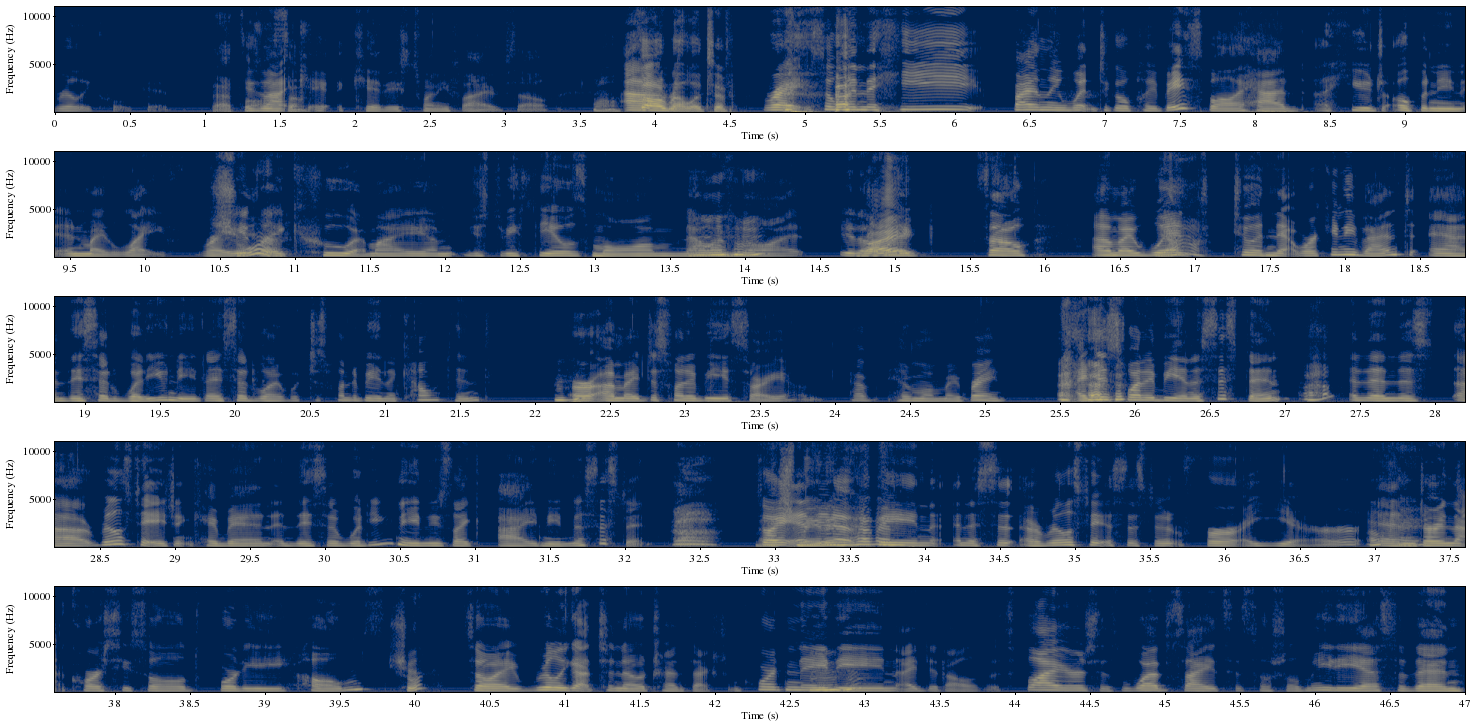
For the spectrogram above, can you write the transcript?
really cool kid. That's He's awesome. not a kid. He's 25. So well, it's all um, relative. right. So when he finally went to go play baseball, I had a huge opening in my life. Right. Sure. Like who am I? I'm used to be Theo's mom. Now I'm Mhm. not. You know. Right. Like so. Um, I went Yeah. to a networking event and they said, "What do you need?" And I said, "Well, I just want to be an accountant, Mhm. or um, I just want to be sorry, I have him on my brain. I just want to be an assistant." Uh-huh. And then this uh, real estate agent came in and they said, "What do you need?" And he's like, "I need an assistant." So I Match made ended up heaven. being an assi- a real estate assistant for a year, Okay. and during that course, he sold forty homes. Sure. So I really got to know transaction coordinating. I did all of his flyers, his websites, his social media. So then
